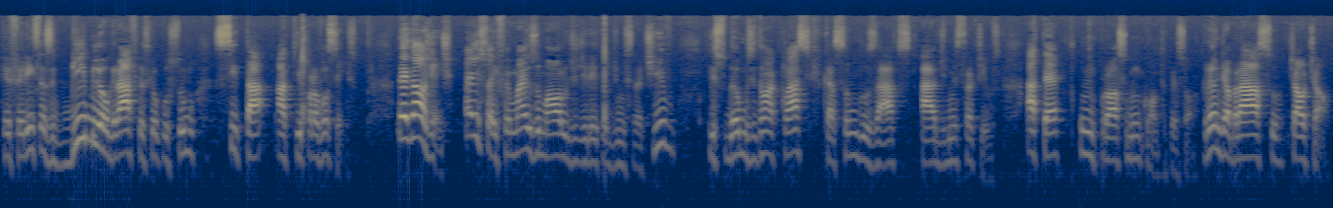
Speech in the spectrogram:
Referências bibliográficas que eu costumo citar aqui para vocês. Legal, gente? É isso aí. Foi mais uma aula de direito administrativo. Estudamos então a classificação dos atos administrativos. Até um próximo encontro, pessoal. Grande abraço. Tchau, tchau.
